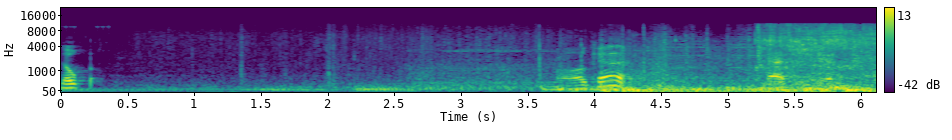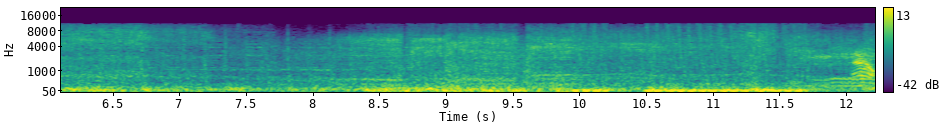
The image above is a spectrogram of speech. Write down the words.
Nope. Okay. That's shit. Ow!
